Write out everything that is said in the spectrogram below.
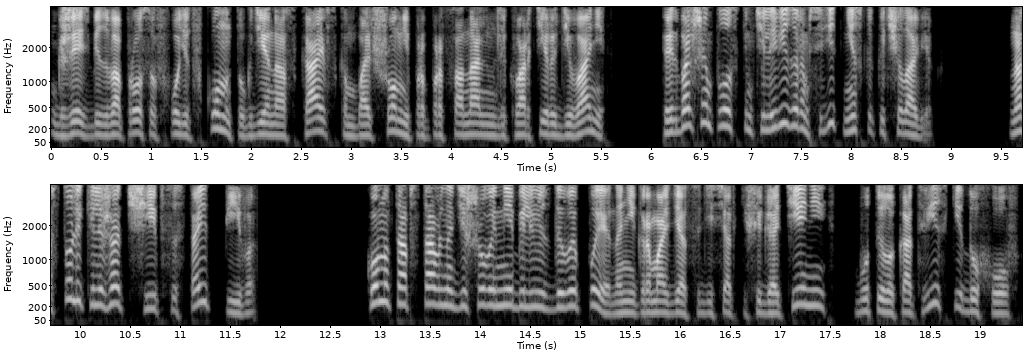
Гжесь без вопросов входит в комнату, где на скаевском, большом, непропорциональном для квартиры диване перед большим плоским телевизором сидит несколько человек. На столике лежат чипсы, стоит пиво. Комната обставлена дешевой мебелью из ДВП, на ней громоздятся десятки фиготений, бутылок от виски, духов,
